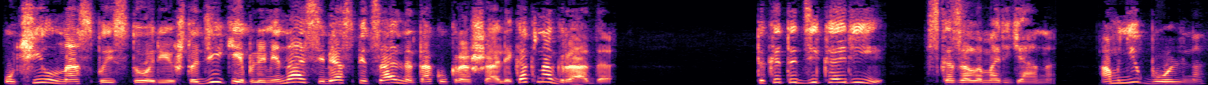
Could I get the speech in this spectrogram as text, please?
учил нас по истории, что дикие племена себя специально так украшали, как награда. «Так это дикари», — сказала Марьяна, — «а мне больно».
